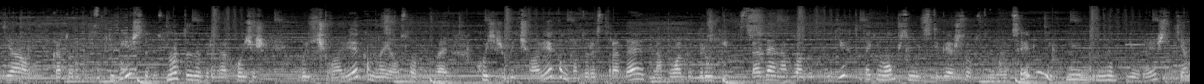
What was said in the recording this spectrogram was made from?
идеалу, к которому ты стремишься, то есть, ну, ты, например, хочешь быть человеком, но ну, я условно говорю, хочешь быть человеком, который страдает на благо других. Страдая на благо других, ты таким образом достигаешь собственную цель и ну, являешься тем,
